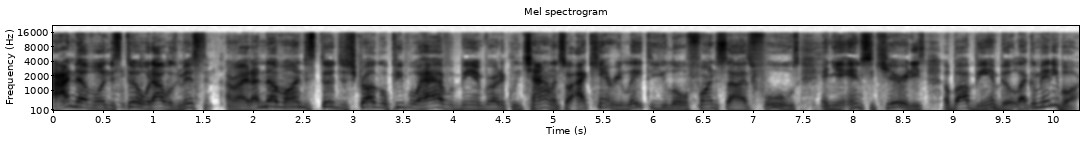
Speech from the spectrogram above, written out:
I never understood what I was missing. All right, I never understood the struggle people have with being vertically challenged. So I can't relate to you little fun sized fools and your insecurities about being built like a minibar.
